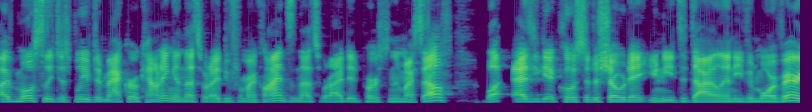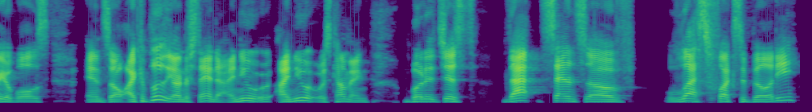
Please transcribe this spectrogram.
I've mostly just believed in macro counting, and that's what I do for my clients, and that's what I did personally myself. But as you get closer to show date, you need to dial in even more variables. And so I completely understand it. I knew I knew it was coming, but it just that sense of less flexibility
